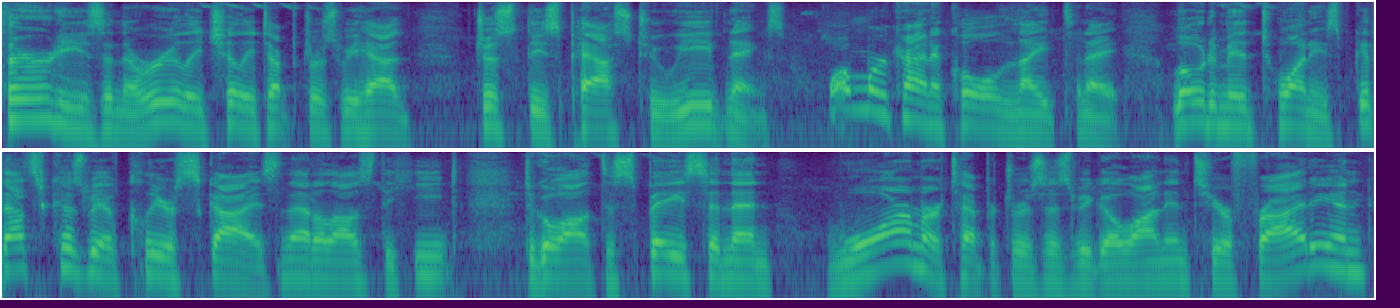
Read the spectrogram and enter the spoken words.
30s and the really chilly temperatures we had just these past two evenings. One more kind of cold night tonight, low to mid 20s. That's because we have clear skies, and that allows the heat to go out to space. And then warmer temperatures as we go on into your Friday. And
